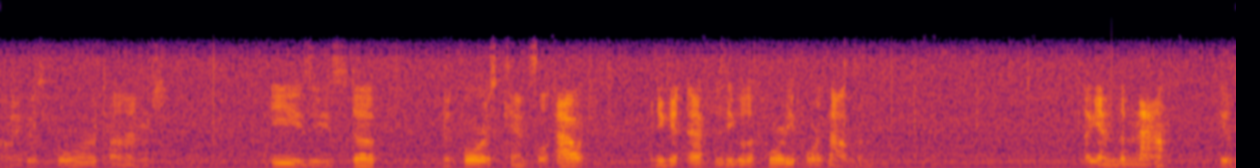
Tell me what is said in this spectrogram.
I'll make this 4 times. Easy stuff. The 4's cancel out, and you get F is equal to 44,000. Again, the math is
